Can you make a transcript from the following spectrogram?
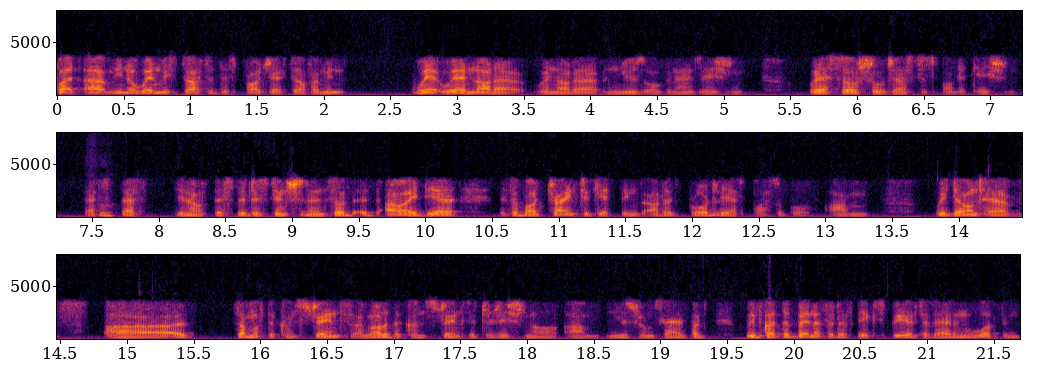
But um, you know, when we started this project off, I mean, we're we're not a we're not a news organization. We're a social justice publication. That's that's you know that's the distinction. And so th- our idea is about trying to get things out as broadly as possible. Um, we don't have uh, some of the constraints, a lot of the constraints that traditional um, newsrooms had, but we've got the benefit of the experience of having worked in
